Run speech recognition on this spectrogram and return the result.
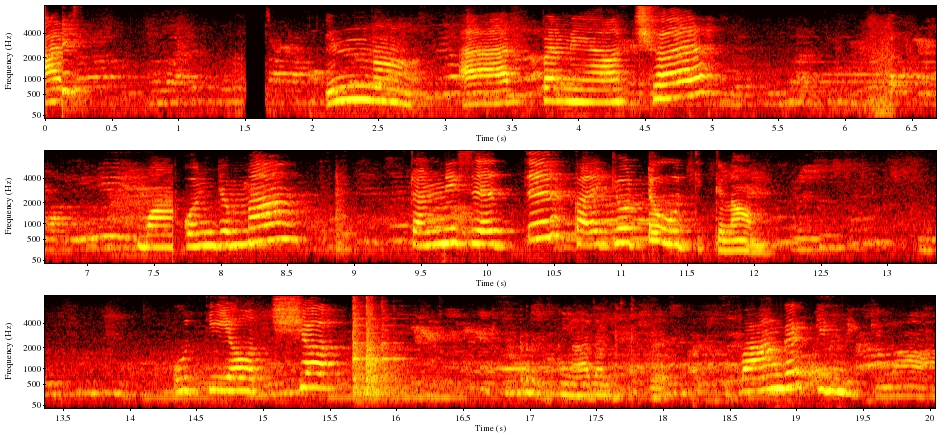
ஆட் பண்ணிக்கலாம் இன்னும் ஆட் பண்ணியாச்சு. மா- கொஞ்சமா தண்ணி சேர்த்து கலக்கி விட்டு ஊற்றிக்கலாம் ஊற்றியாச்சா வதங்குது வாங்க கிண்டிக்கலாம்.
